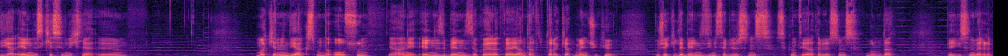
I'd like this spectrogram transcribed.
diğer eliniz kesinlikle e, makinenin diğer kısmında olsun. Yani elinizi belinizde koyarak veya yan tarafa tutarak yapmayın çünkü bu şekilde belinizi inesebilirsiniz. Sıkıntı yaratabilirsiniz. Bunun da bilgisini verelim.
